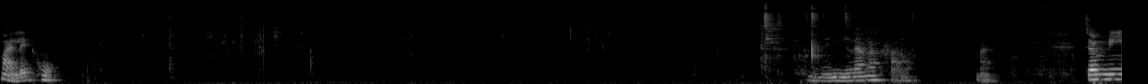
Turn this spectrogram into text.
หมายเลขหกในนี้แล้วนะคะ จะมี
